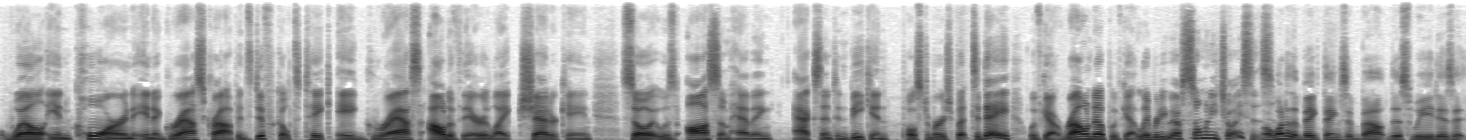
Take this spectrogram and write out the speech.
Well, in corn, in a grass crop, it's difficult to take a grass out of there like shattercane. So it was awesome having Accent and Beacon post-emerge. But today we've got Roundup, we've got Liberty, we have so many choices. Well, one of the big things about this weed is it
